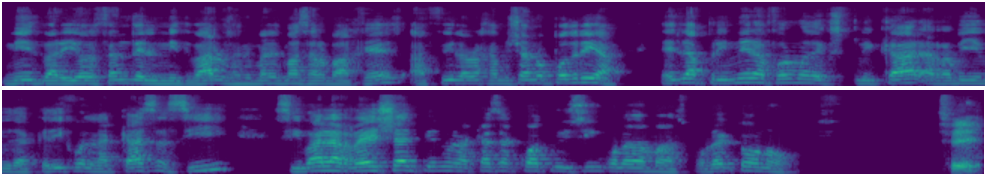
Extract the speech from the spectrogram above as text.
Midbar y yo, están del Midbar, los animales más salvajes. Afil, ahora Hamisha no podría. Es la primera forma de explicar a Rabbi Yehuda, que dijo en la casa sí, si va a la Resha, entiendo en la casa cuatro y cinco nada más. ¿Correcto o no? Sí.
